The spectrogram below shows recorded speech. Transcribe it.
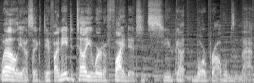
Well, yes, if- if I need to tell you where to find it, it's you've got more problems than that.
